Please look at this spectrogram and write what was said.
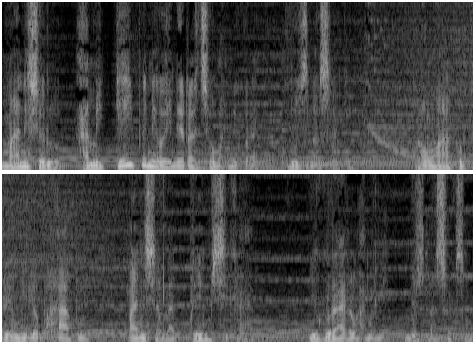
मानिसहरू हामी केही पनि होइन रहेछौँ भन्ने कुरा बुझ्न सक्यो। र उहाँको प्रेमिलो भावले मानिसहरूलाई प्रेम सिकायो। यी कुराहरू हामीले बुझ्न सक्छौँ।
